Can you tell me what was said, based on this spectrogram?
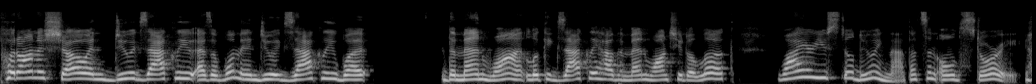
put on a show and do exactly as a woman do exactly what the men want look exactly how the men want you to look why are you still doing that? That's an old story.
